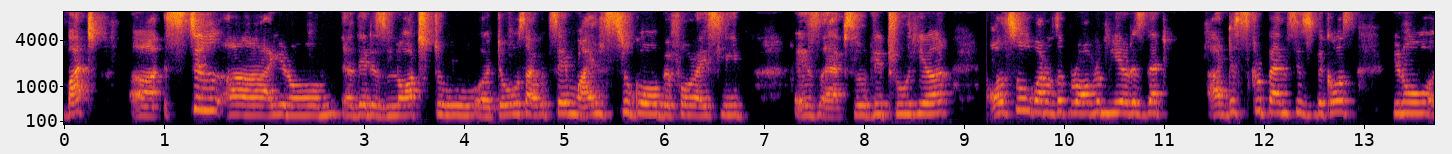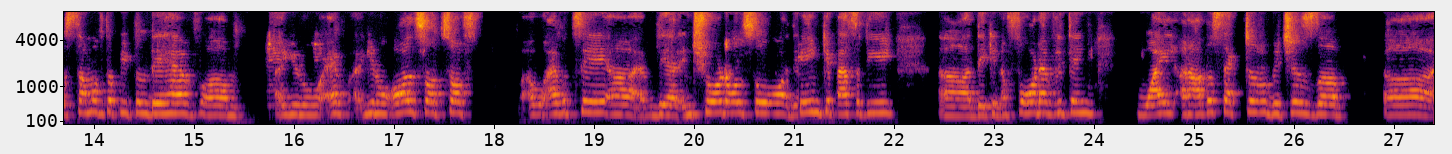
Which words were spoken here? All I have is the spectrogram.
but uh, still, uh, you know, there is a lot to uh, dose. I would say miles to go before I sleep is absolutely true here. Also, one of the problem here is that uh, discrepancies because you know some of the people they have um, uh, you know you know all sorts of i would say uh, they are insured also the paying capacity uh, they can afford everything while another sector which is uh,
